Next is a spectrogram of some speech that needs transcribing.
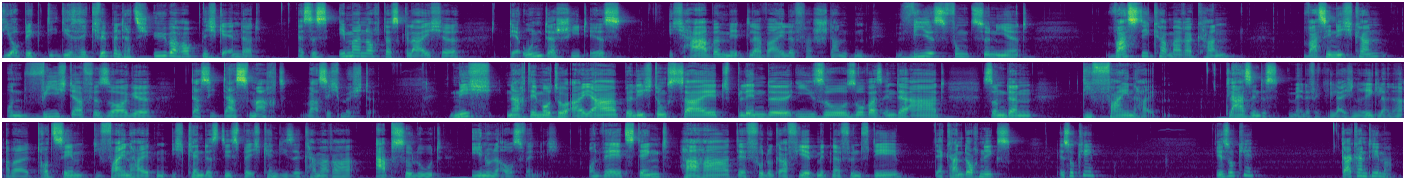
Die Objekt dieses Equipment hat sich überhaupt nicht geändert. Es ist immer noch das gleiche. Der Unterschied ist, ich habe mittlerweile verstanden, wie es funktioniert was die Kamera kann, was sie nicht kann und wie ich dafür sorge, dass sie das macht, was ich möchte. Nicht nach dem Motto, ah ja, Belichtungszeit, Blende, ISO, sowas in der Art, sondern die Feinheiten. Klar sind es im Endeffekt die gleichen Regler, ne? aber trotzdem die Feinheiten. Ich kenne das Display, ich kenne diese Kamera absolut in- und auswendig. Und wer jetzt denkt, haha, der fotografiert mit einer 5D, der kann doch nichts, ist okay. Ist okay. Gar kein Thema.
